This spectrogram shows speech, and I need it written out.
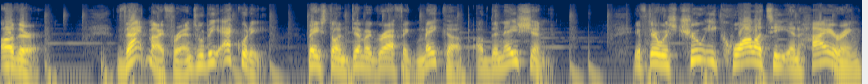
other. That, my friends, would be equity based on demographic makeup of the nation. If there was true equality in hiring,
